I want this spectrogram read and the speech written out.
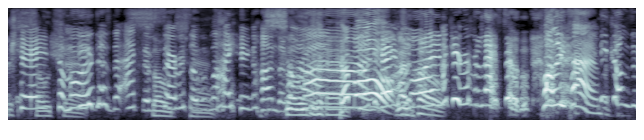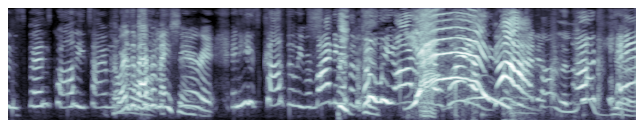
Okay, so Come on. He does the act of So service chat. of lying on the So cross. Come on. Okay, I come on. I can't remember the last two. quality time He comes and spends quality time with Come Words of us in the affirmation. Spirit, and he's constantly reminding us of who we are in the Word of God. Hallelujah. Okay.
